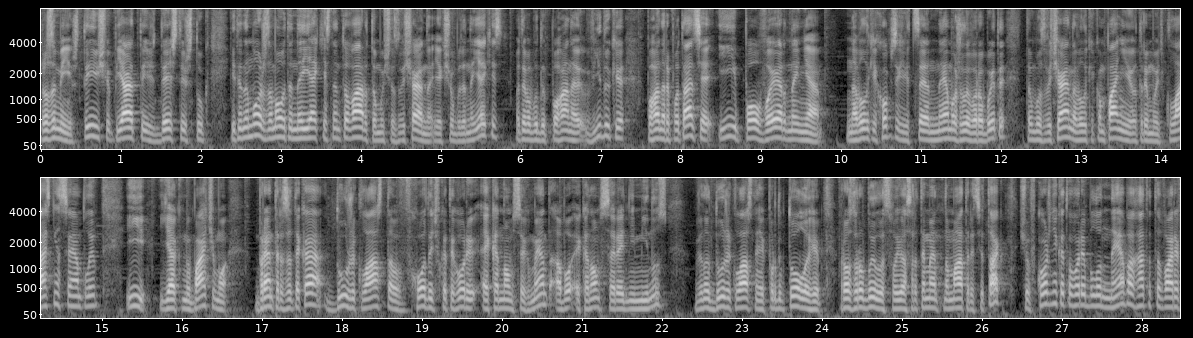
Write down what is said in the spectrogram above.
Розумієш, тисячу, п'ять тисяч, 10 тисяч штук, і ти не можеш замовити неякісний товар, тому що, звичайно, якщо буде неякість, у тебе буде погана відгуки, погана репутація і повернення. На великих обсягах це неможливо робити, тому звичайно великі компанії отримують класні семпли. І як ми бачимо, Бренд РЗТК дуже класно входить в категорію економ-сегмент або економ-середній мінус. Воно дуже класно, як продуктологи розробили свою асортиментну матрицю так, щоб в кожній категорії було небагато товарів,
